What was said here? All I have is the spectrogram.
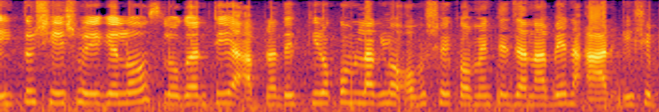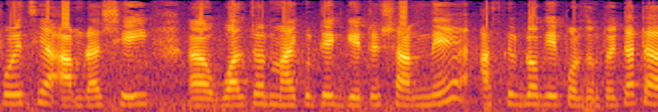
এই তো শেষ হয়ে গেল স্লোগানটি। আপনাদের কীরকম লাগল অবশ্যই কমেন্টে জানাবেন। আর এসে পড়েছি আমরা সেই ওয়ালটন মাইকোটেক গেটের সামনে। আজকের ব্লগে এই পর্যন্তই। টাটা।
